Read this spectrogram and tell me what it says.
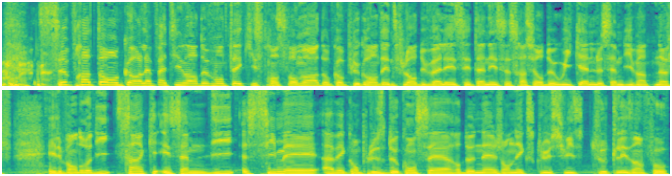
Ce printemps encore, la patinoire de Montaigne qui se transformera donc en plus grande floor du Valais. Cette année, ce sera sur deux week-ends, le samedi 29 et le vendredi 5 et samedi 6 mai, avec en plus deux concerts de neige en exclu suisse, toutes les infos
